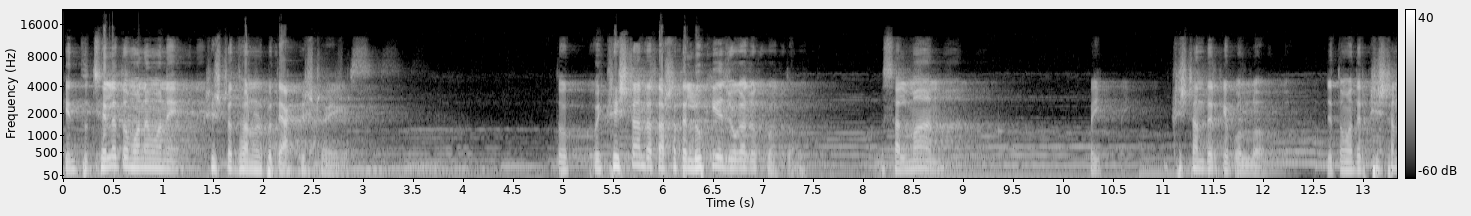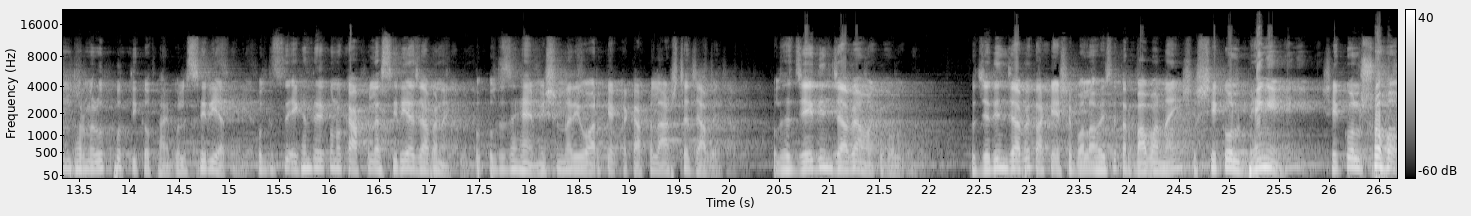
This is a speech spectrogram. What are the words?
কিন্তু ছেলে তো মনে মনে খ্রিস্ট ধর্মের প্রতি আকৃষ্ট হয়ে গেছে। তো ওই খ্রিস্টানরা তার সাথে লুকিয়ে যোগাযোগ করত। সালমান ওই খ্রিস্টানদেরকে বলল যে, তোমাদের খ্রিস্টান ধর্মের উৎপত্তি কোথায়? বলে, সিরিয়াতে। বলতেছে, এখান থেকে কোনো কাফেলা সিরিয়া যাবে নাকি? বলতেছে হ্যাঁ মিশনারি ওয়ার্কে একটা কাফেলা আসতে যাবে। বলতেছে যেই দিন যাবে আমাকে বলবে। তো যেদিন যাবে তাকে এসে বলা হয়েছে, তার বাবা নাই, সে শিকল ভেঙে, শিকল সহ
